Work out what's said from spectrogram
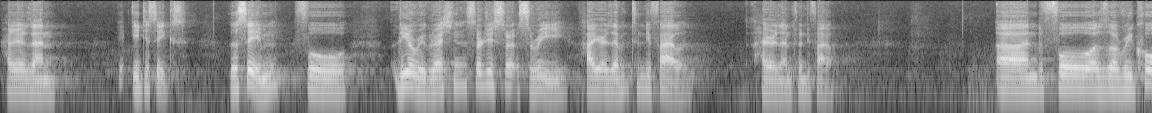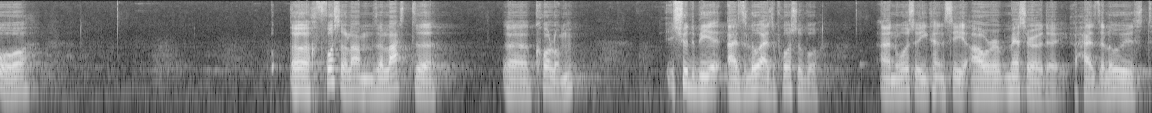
higher than 86. The same for linear regression, 33 higher than 25, higher than 25. And for the recall, uh, false alarm, the last uh, column should be as low as possible. And also you can see our method has the lowest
